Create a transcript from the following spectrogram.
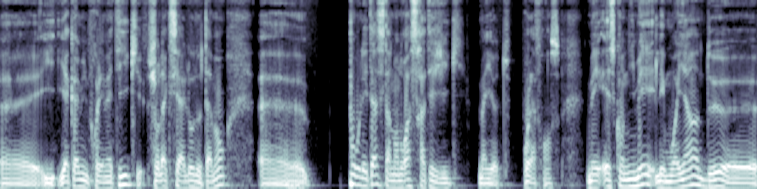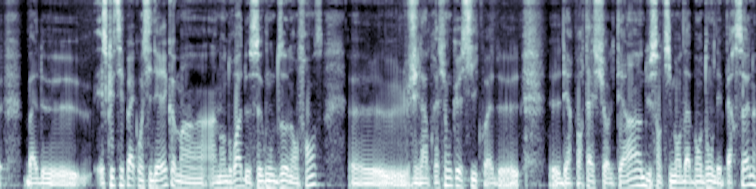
Il y a quand même une problématique sur l'accès à l'eau notamment. pour l'État, c'est un endroit stratégique. Mayotte pour la France. Mais est-ce qu'on y met les moyens de, euh, bah de est-ce que c'est pas considéré comme un, un, endroit de seconde zone en France? Euh, J'ai l'impression que si, quoi. De, des reportages sur le terrain, du sentiment d'abandon des personnes,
